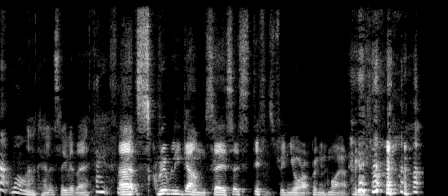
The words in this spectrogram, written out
that one. Okay, let's leave it there. Thankfully. Uh, Scribbly Gum says it's the difference between your upbringing and my upbringing.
